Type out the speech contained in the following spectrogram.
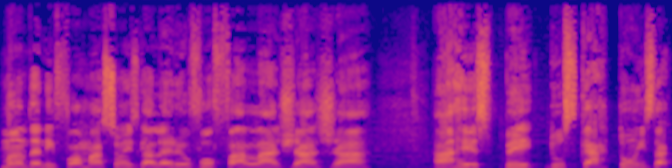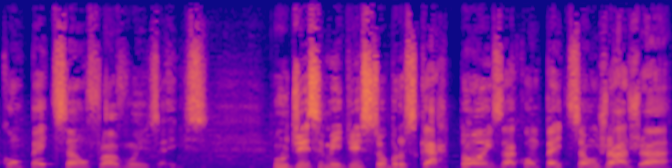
mandando informações, galera. Eu vou falar já já a respeito dos cartões da competição, Flávio Moisés. O disse-me disse sobre os cartões da competição já já.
